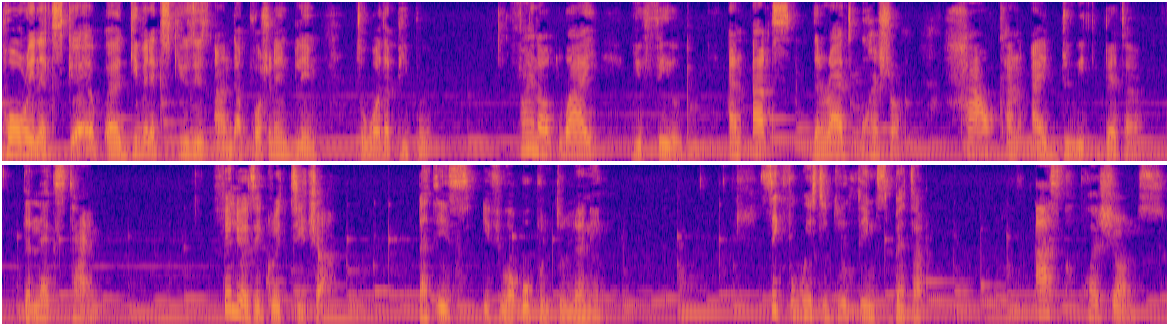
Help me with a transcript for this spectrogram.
pouring excu- uh, giving excuses and apportioning blame to other people. Find out why you failed and ask the right question. How can i do it better the next time? Failure is a great teacher. That is if you are open to learning. Seek for ways to do things better. Ask questions.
